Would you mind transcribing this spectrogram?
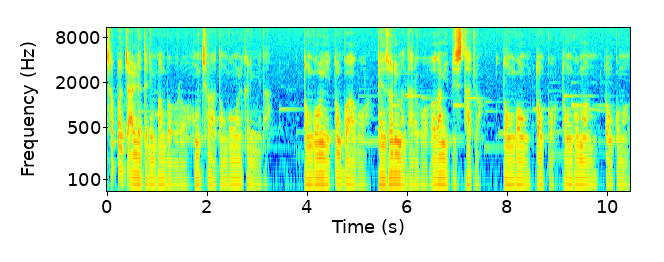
첫 번째 알려드린 방법으로 홍채와 동공을 그립니다. 동공이 똥꼬하고 된소리만 다르고 어감이 비슷하죠. 동공, 똥꼬, 동구멍, 똥구멍.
